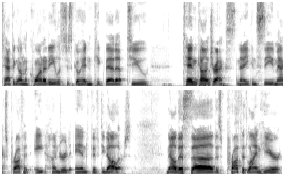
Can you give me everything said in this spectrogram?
tapping on the quantity, let's just go ahead and kick that up to 10 contracts. Now you can see max profit $850. Now this uh, this profit line here,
